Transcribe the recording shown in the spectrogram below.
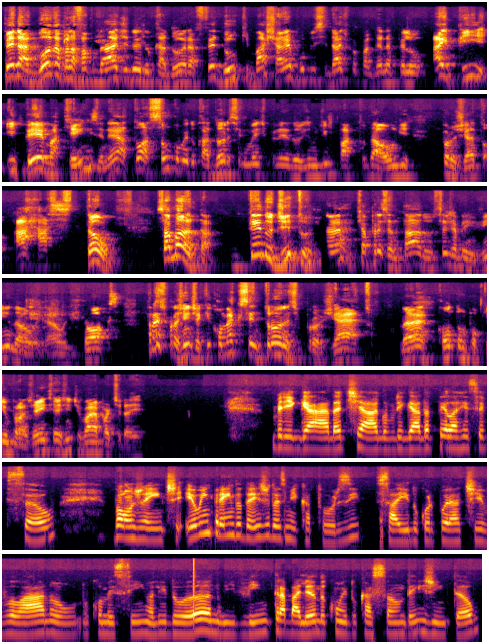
Pedagoga pela Faculdade do Educadora, FEDUC, bacharel em Publicidade e Propaganda pelo IP, IP Mackenzie, né? Atuação como educadora, segmento de empreendedorismo de impacto da ONG Projeto Arrastão. Samanta, tendo dito, né, te apresentado, seja bem-vinda ao, ao Talks. Traz para a gente aqui como é que você entrou nesse projeto, né? Conta um pouquinho para a gente e a gente vai a partir daí. Obrigada, Tiago. Obrigada pela recepção. Bom, gente, eu empreendo desde 2014, saí do corporativo lá no, no comecinho ali do ano e vim trabalhando com educação desde então.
